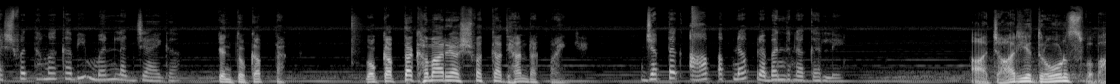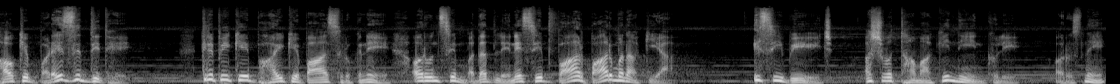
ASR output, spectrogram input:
अश्वत्थामा का भी मन लग जाएगा। किंतु कब तक? वो कब तक हमारे अश्वत्थ का ध्यान रख पाएँगे? जब तक आप अपना प्रबंध न कर ले। आचार्य द्रोण स्वभाव के बड़े जिद्दी थे। कृपी के भाई के पास रुकने और उनसे मदद लेने से बार बार मना किया। इसी बीच अश्वत्थामा की नींद खुली और उसने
